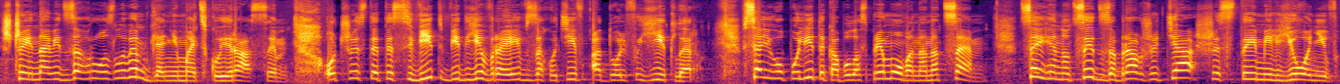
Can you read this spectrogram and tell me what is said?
ще й навіть загрозливим для німецької раси. Очистити світ від євреїв захотів Адольф Гітлер. Вся його політика була спрямована на це. Цей геноцид забрав життя 6 мільйонів.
